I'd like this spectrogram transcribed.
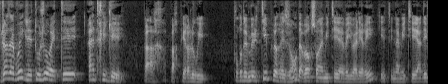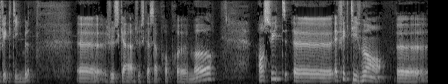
Je dois avouer que j'ai toujours été intrigué par, par Pierre-Louis pour de multiples raisons. D'abord son amitié avec Valérie, qui est une amitié indéfectible euh, jusqu'à sa propre mort. Ensuite, euh, effectivement, euh,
